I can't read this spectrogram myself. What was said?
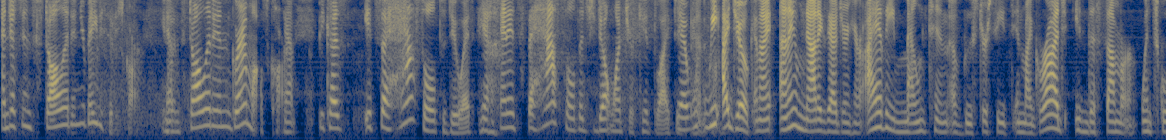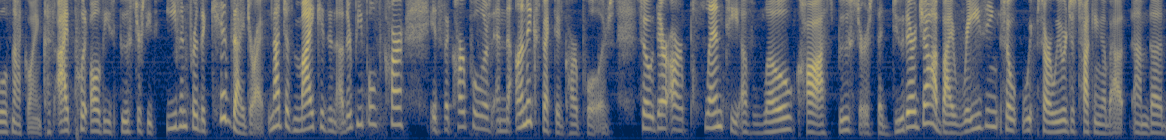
And just install it in your babysitter's car. You know, install it in grandma's car Yep. because it's a hassle to do it, Yeah. and it's the hassle that you don't want your kid's life to Yeah, we on. I joke, and I and I am not exaggerating here. I have a mountain of booster seats in my garage in the summer when school's not going because I put all these booster seats even for the kids I drive, not just my kids and other people's car. It's the carpoolers and the unexpected carpoolers. So there are plenty of low cost boosters that do their job by raising. So we, sorry, we were just talking about um, the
